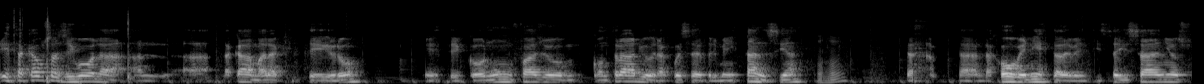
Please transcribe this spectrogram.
esta causa llegó a la, a la- la Cámara que integro este, con un fallo contrario de la jueza de primera instancia. La- la joven esta de 26 años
